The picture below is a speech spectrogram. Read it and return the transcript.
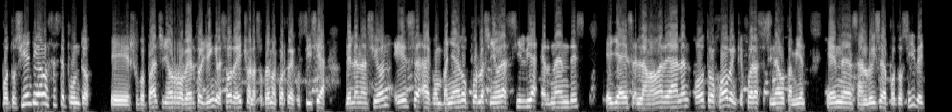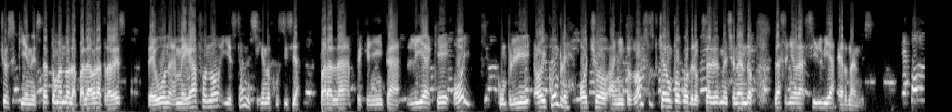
Potosí. Han llegado hasta este punto. Eh, su papá, el señor Roberto, ya ingresó de hecho a la Suprema Corte de Justicia de la Nación, es acompañado por la señora Silvia Hernández, ella es la mamá de Alan, otro joven que fuera asesinado también en eh, San Luis eh, Potosí, de hecho es quien está tomando la palabra a través de un megáfono y están exigiendo justicia para la pequeñita Lía que hoy cumple, ocho añitos. Vamos a escuchar un poco de lo que está mencionando la señora Silvia Hernández. todos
